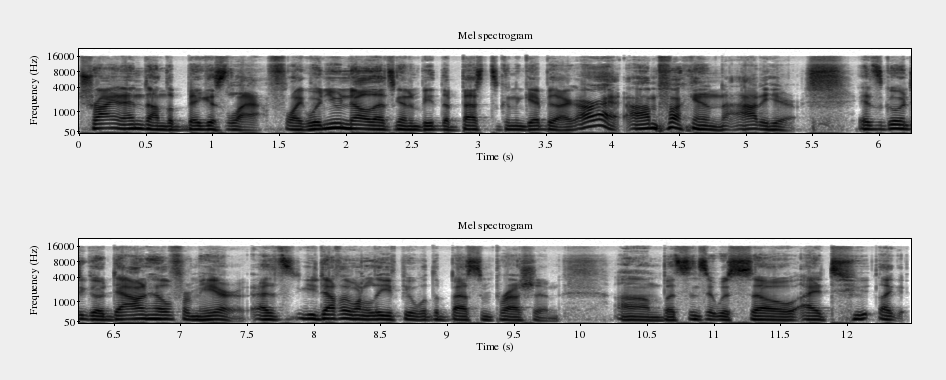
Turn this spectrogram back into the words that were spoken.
try and end on the biggest laugh. Like when you know that's gonna be the best it's gonna get, be like, all right, I'm fucking out of here. It's going to go downhill from here. It's, you definitely want to leave people with the best impression. Um, but since it was so, I had two like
